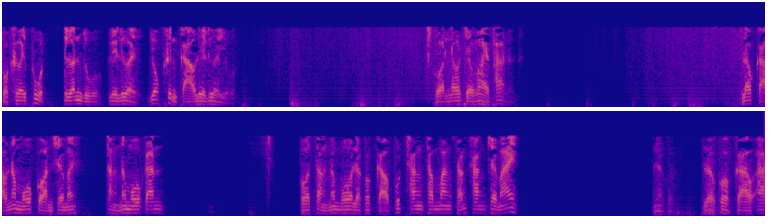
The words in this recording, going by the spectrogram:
ก็เคยพูดเตือนอยู่เรื่อยๆ ยกขึ้นกล่าวเรื่อยๆอยู่ ก่อนเราจะไหว้พระเลยแล้วกล่าวนโมก่อนใช่ไหม ตั้งนโมกัน พอตั้งนโมแล้วก็กล่าวพุทธังธรรมังสังฆังใช่ไหม แล้วก็ แล้วก็กล่าวอา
